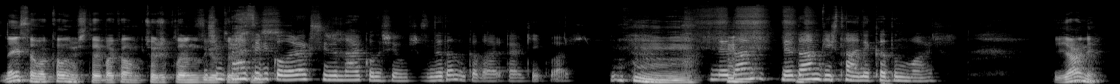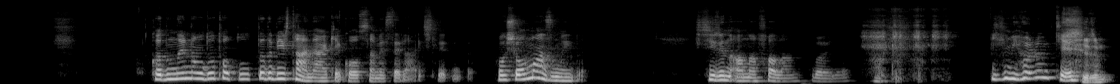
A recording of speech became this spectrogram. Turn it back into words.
Neyse bakalım işte bakalım çocuklarınızı Şimdi götürürsünüz. felsefik olarak şirinler konuşuyormuşuz. Neden o kadar erkek var? Hmm. neden neden bir tane kadın var? Yani. Kadınların olduğu toplulukta da bir tane erkek olsa mesela içlerinde. Hoş olmaz mıydı? Şirin ana falan böyle. Bilmiyorum ki. Şirin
